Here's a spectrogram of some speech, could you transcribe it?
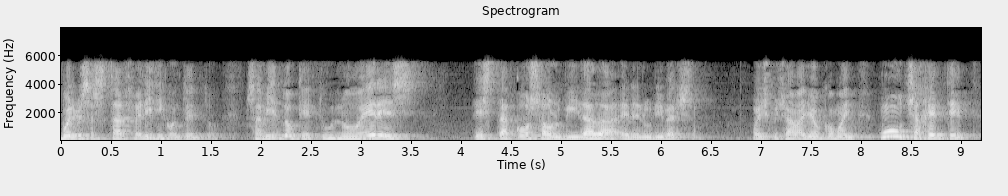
vuelves a estar feliz y contento, sabiendo que tú no eres esta cosa olvidada en el universo. Hoy escuchaba yo como hay mucha gente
